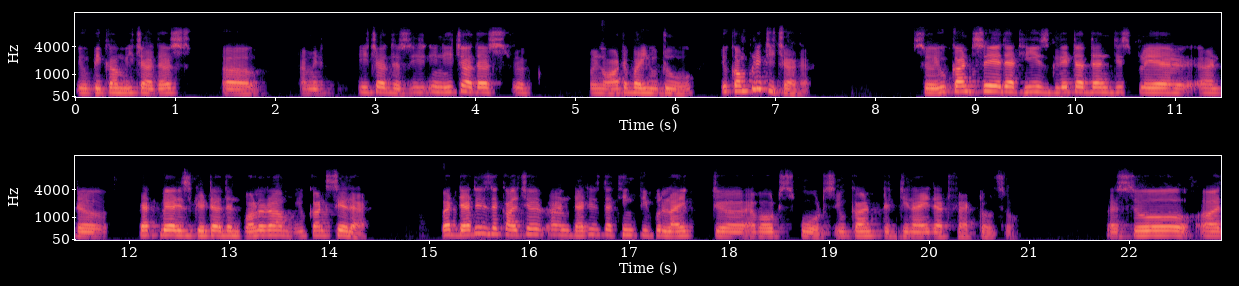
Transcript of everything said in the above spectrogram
you become each other's. Uh, I mean, each other's in each other's. Uh, in whatever you do, you complete each other. So you can't say that he is greater than this player and uh, that player is greater than Balaram. You can't say that. But that is the culture and that is the thing people like uh, about sports. You can't deny that fact also. Uh, so uh,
